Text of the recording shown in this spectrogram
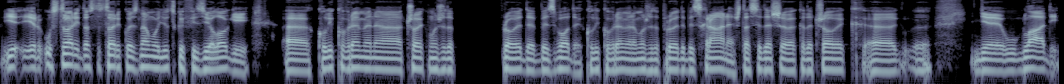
jer u stvari dosta stvari koje znamo o ljudskoj fiziologiji, uh, koliko vremena čovjek može da provede bez vode, koliko vremena može da provede bez hrane, šta se dešava kada čovek uh, je u gladi,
